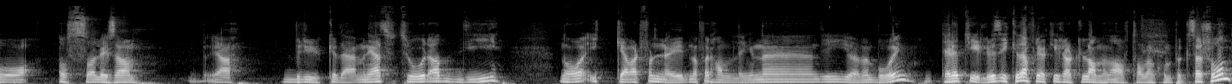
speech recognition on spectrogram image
Og også liksom ja, bruke det. Men jeg tror at de nå ikke har vært fornøyd med forhandlingene de gjør med Boeing. Eller tydeligvis ikke, da, for de har ikke klart å lande en avtale om kompensasjon.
